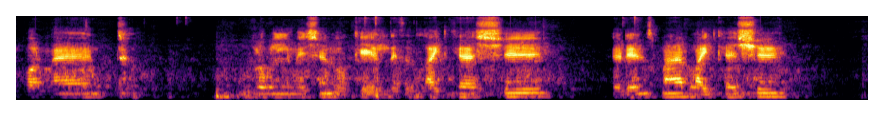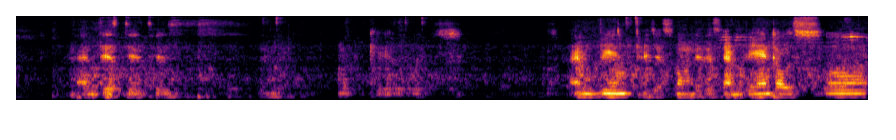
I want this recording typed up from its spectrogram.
environment. Global illumination okay this is light cache. Cadence map light cache. And this this is okay ambient I just wanted this ambient also.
